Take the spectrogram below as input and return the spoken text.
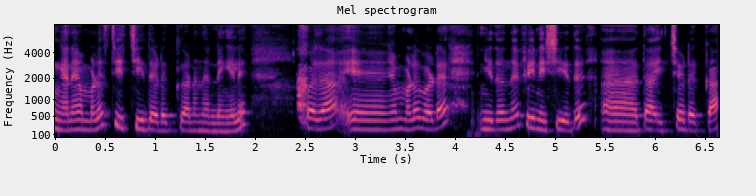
ഇങ്ങനെ നമ്മൾ സ്റ്റിച്ച് ചെയ്തെടുക്കുകയാണെന്നുണ്ടെങ്കിൽ അപ്പോൾ അതാ നമ്മളിവിടെ ഇതൊന്ന് ഫിനിഷ് ചെയ്ത് തയ്ച്ചെടുക്കുക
